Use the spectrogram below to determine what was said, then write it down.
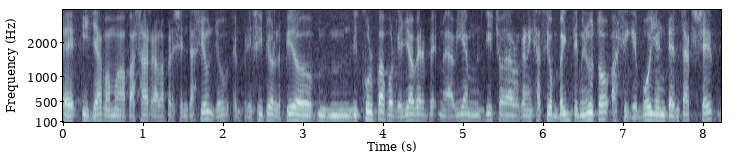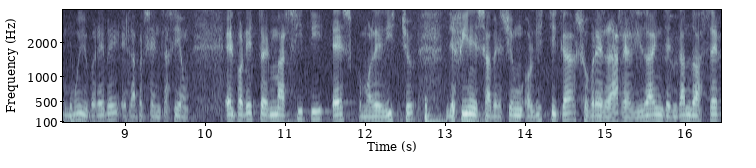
Eh, y ya vamos a pasar a la presentación. Yo, en principio, les pido mm, disculpas porque yo me habían dicho de la organización 20 minutos, así que voy a intentar ser muy breve en la presentación. El proyecto Smart City es, como le he dicho, define esa versión holística sobre la realidad, intentando hacer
